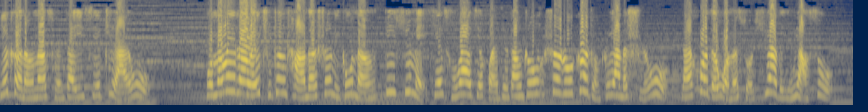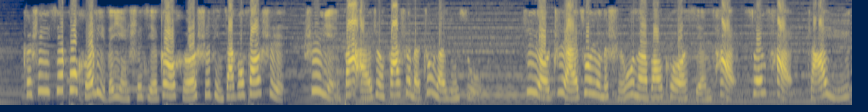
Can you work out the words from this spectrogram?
也可能呢存在一些致癌物。我们为了维持正常的生理功能，必须每天从外界环境当中摄入各种各样的食物，来获得我们所需要的营养素。可是，一些不合理的饮食结构和食品加工方式是引发癌症发生的重要因素。具有致癌作用的食物呢，包括咸菜、酸菜、炸鱼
